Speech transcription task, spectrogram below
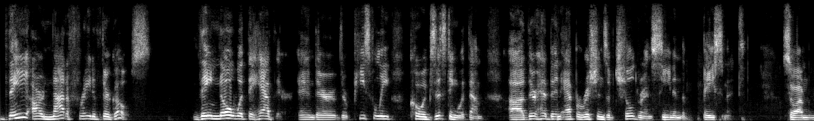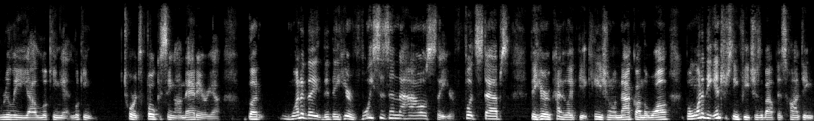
they are not afraid of their ghosts. They know what they have there, and they're they're peacefully coexisting with them. Uh, there have been apparitions of children seen in the basement so i'm really uh, looking at looking towards focusing on that area but one of the they hear voices in the house they hear footsteps they hear kind of like the occasional knock on the wall but one of the interesting features about this haunting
